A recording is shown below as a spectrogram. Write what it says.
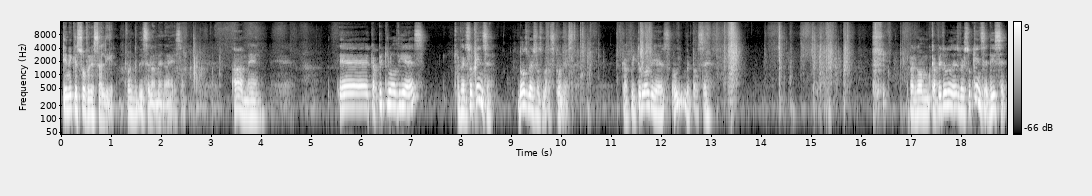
tiene que sobresalir. Cuando dicen amén a eso. Amén. Eh, capítulo 10, verso 15. Dos versos más con este. Capítulo 10. Uy, me pasé. Perdón, capítulo 10, verso 15. Dice,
